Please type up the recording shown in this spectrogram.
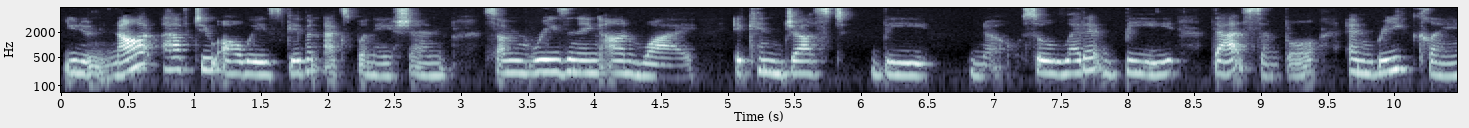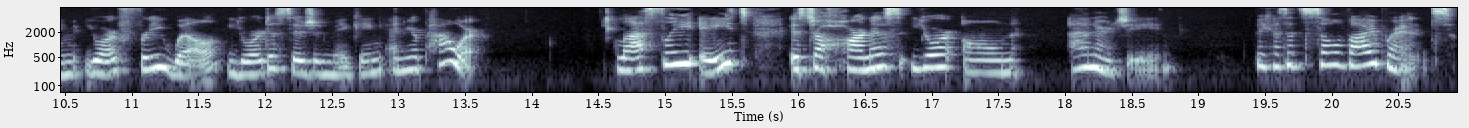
You do not have to always give an explanation, some reasoning on why. It can just be no. So let it be that simple and reclaim your free will, your decision making, and your power. Lastly, eight is to harness your own energy because it's so vibrant.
